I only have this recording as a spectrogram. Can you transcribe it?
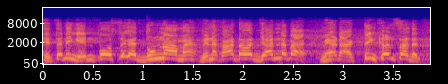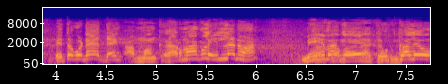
එතනින් එන්පෝස්ට් එක දුන්නාම වෙන කාටවත් යන්න බෑ. මෙයාට ඇක්ටිං කන්සල්ටන්ට්. එතකොට දැන් මම කරුණාකරලා ඉල්ලනවා මේ වගේ. පුද්ගලයෝ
